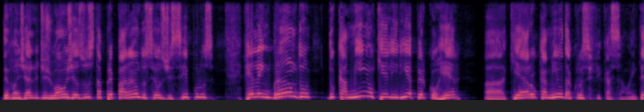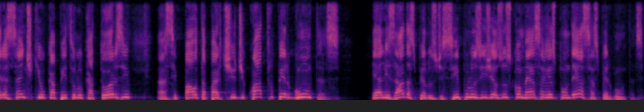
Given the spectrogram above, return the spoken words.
do Evangelho de João, Jesus está preparando os seus discípulos, relembrando do caminho que ele iria percorrer, ah, que era o caminho da crucificação. É interessante que o capítulo 14 ah, se pauta a partir de quatro perguntas realizadas pelos discípulos e Jesus começa a responder essas perguntas.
